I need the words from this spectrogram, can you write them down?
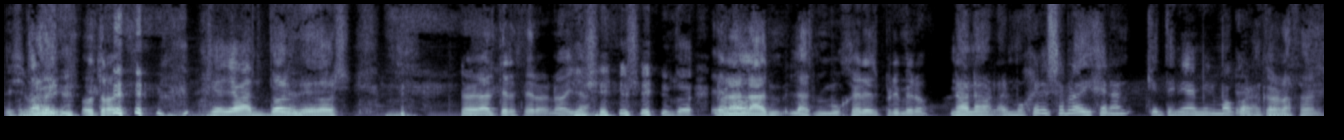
Y se Otra va. vez. Otra vez. O sea, llevan dos de dos. No, era el tercero, ¿no? Ya. No, Eran no, las, las mujeres primero. no, no, las mujeres solo dijeron que tenían el mismo El corazón.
